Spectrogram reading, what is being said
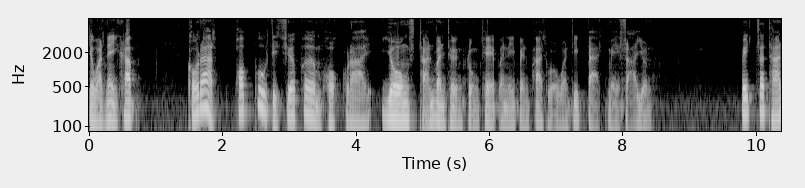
จังหวัดไหนครับ โคราชพบผู้ติดเชื้อเพิ่ม 6 ราย โยงสถานบันเทิงกรุงเทพอันนี้เป็นพาดหัววันที่ 8 เมษายน ปิดสถาน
